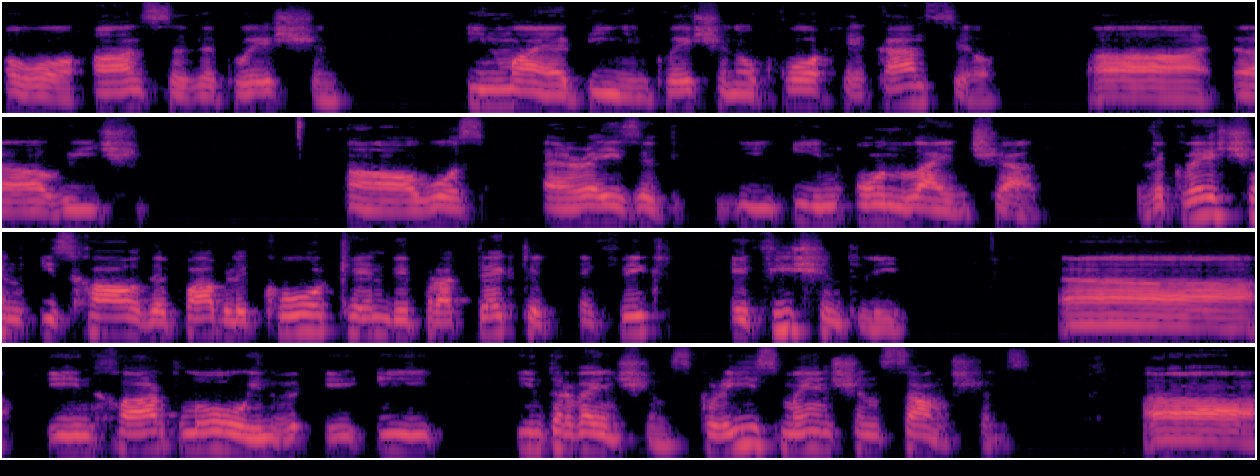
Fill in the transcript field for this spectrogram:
or answer the question, in my opinion, question of Jorge Cancio, which uh, was raised in, in online chat. The question is how the public core can be protected effic efficiently uh, in hard law in, in, interventions. Chris mentioned sanctions. Uh,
